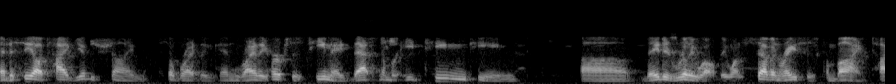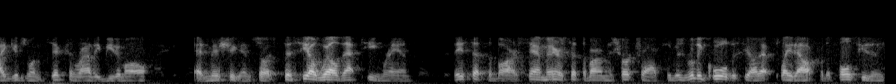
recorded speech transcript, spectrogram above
And to see how Ty Gibbs shine so brightly and Riley Herbst, his teammate, that number 18 team, uh, they did really well. They won seven races combined. Ty Gibbs won six and Riley beat them all at Michigan. So to see how well that team ran, they set the bar. Sam Mayer set the bar on the short tracks. It was really cool to see how that played out for the full season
